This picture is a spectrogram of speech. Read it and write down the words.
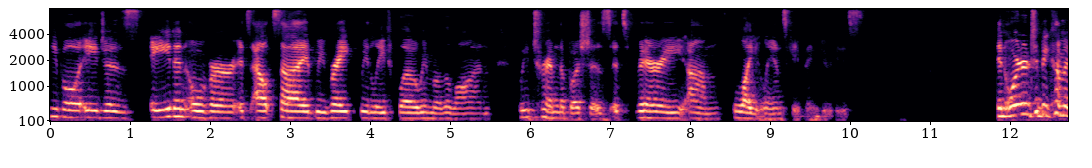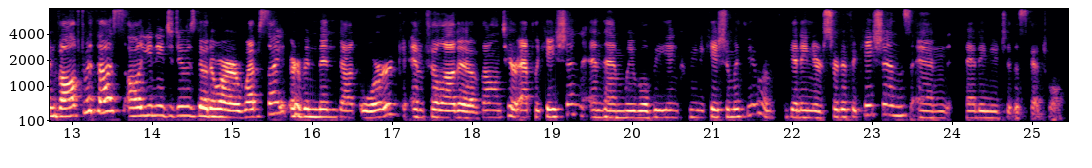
people ages eight and over. It's outside. We rake, we leaf blow, we mow the lawn we trim the bushes. It's very um, light landscaping duties. In order to become involved with us, all you need to do is go to our website, urbanmin.org, and fill out a volunteer application, and then we will be in communication with you of getting your certifications and adding you to the schedule.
